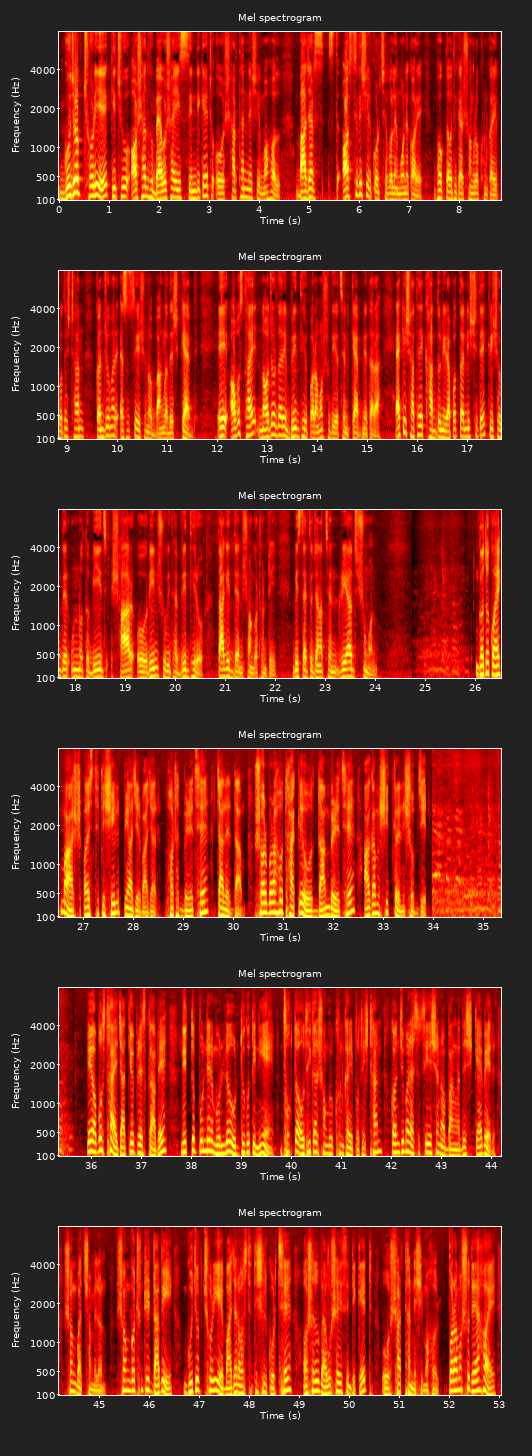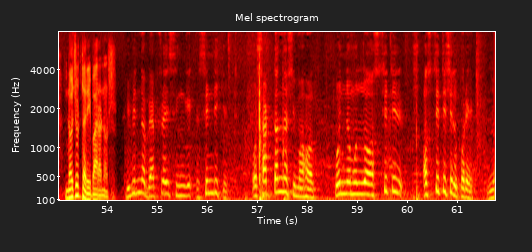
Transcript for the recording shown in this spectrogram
গুজব ছড়িয়ে কিছু অসাধু ব্যবসায়ী সিন্ডিকেট ও স্বার্থান্বেষী মহল বাজার অস্থিতিশীল করছে বলে মনে করে ভোক্তা অধিকার সংরক্ষণকারী প্রতিষ্ঠান consumer association of Bangladesh CAB. এই অবস্থায় নজরদারি বৃদ্ধির পরামর্শ দিয়েছেন ক্যাব নেতারা। একই সাথে খাদ্য নিরাপত্তা নিশ্চিতে কৃষকদের উন্নত বীজ, সার ও ঋণ সুবিধা বৃদ্ধিরও তাগিদ দেন সংগঠনটি। বিস্তারিত জানাচ্ছেন রিয়াজ সুমন। গত কয়েক মাস অস্থিতিশীল পেঁয়াজের বাজার হঠাৎ বেড়েছে চালের দাম। সরবরাহ থাকলেও দাম বেড়েছে আগাম শীতকালীন সবজির। এ অবস্থায় জাতীয় প্রেস ক্লাবে নিত্যপণ্যের মূল্য ঊর্ধ্বগতি নিয়ে ভোক্তা অধিকার সংরক্ষণকারী প্রতিষ্ঠান কনজিউমার অ্যাসোসিয়েশন অব বাংলাদেশ ক্যাবের সংবাদ সম্মেলন সংগঠনটির দাবি, গুজব ছড়িয়ে বাজার অস্থিতিশীল করছে অসাধু ব্যবসায়ী সিন্ডিকেট ও স্বার্থান্বেষী মহল। পরামর্শ দেয়া হয় নজরদারি বাড়ানোর। বিভিন্ন ব্যবসায়ী সিন্ডিকেট ও স্বার্থান্বেষী মহল পণ্যমূল্য অস্থিতি অস্থিতিশীল করে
